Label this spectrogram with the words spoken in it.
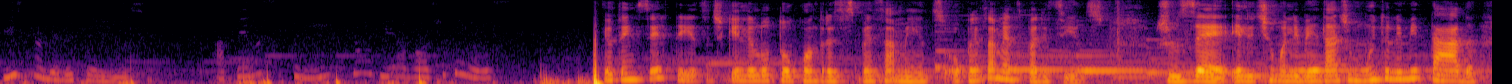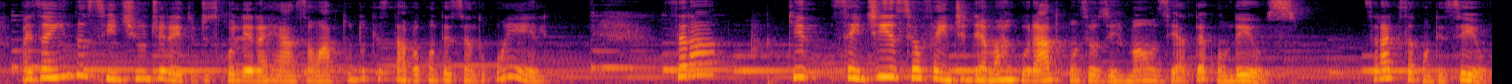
fiz para merecer isso? Apenas criei e ouvi a voz de Deus. Eu tenho certeza de que ele lutou contra esses pensamentos ou pensamentos parecidos. José, ele tinha uma liberdade muito limitada, mas ainda assim tinha o direito de escolher a reação a tudo que estava acontecendo com ele. Será que sentia-se ofendido e amargurado com seus irmãos e até com Deus? Será que isso aconteceu?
